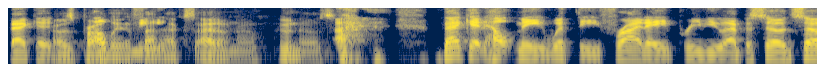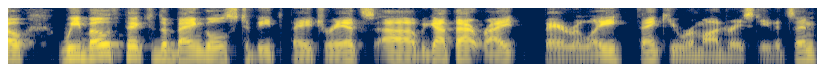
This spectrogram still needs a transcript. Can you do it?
Beckett. I was probably the FedEx. I don't know. Who knows? Beckett helped me with the Friday preview episode. So we both picked the Bengals to beat the Patriots. Uh, we got that right, barely. Thank you, Rhamondre Stevenson.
